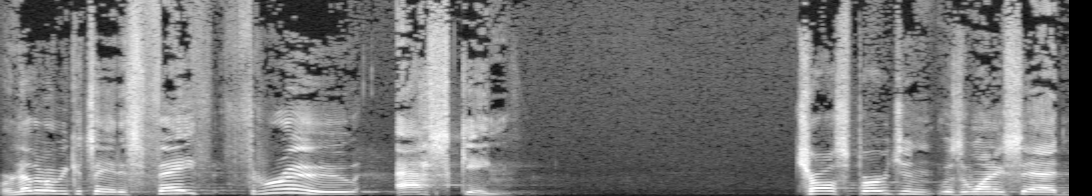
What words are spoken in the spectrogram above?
Or another way we could say it is faith through asking. Charles Spurgeon was the one who said,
